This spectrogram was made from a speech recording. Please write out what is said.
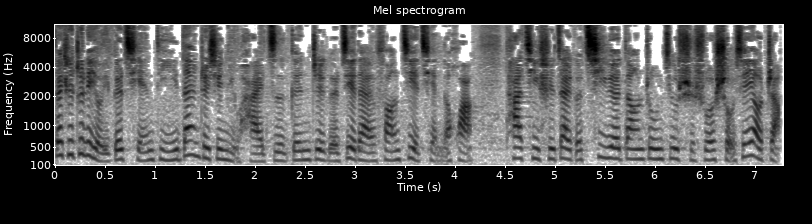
但是这里有一个前提，一旦这些女孩子跟这个借贷方借钱的话，她其实在个契约当中，就是说首先要掌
